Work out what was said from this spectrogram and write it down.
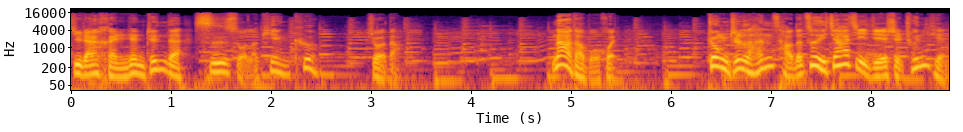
居然很认真的思索了片刻，说道：“那倒不会，种植兰草的最佳季节是春天，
